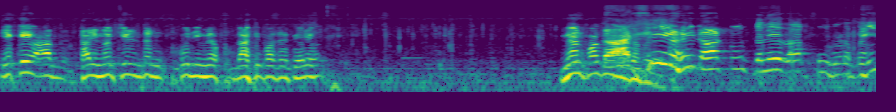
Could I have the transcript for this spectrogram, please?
એક આ તારી મચ્છી ને કોઈ મેં દાખી પાસે પહેર્યો. મેન પાત્ર દાસી નહીં દાટું તને રાખું રણમહી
